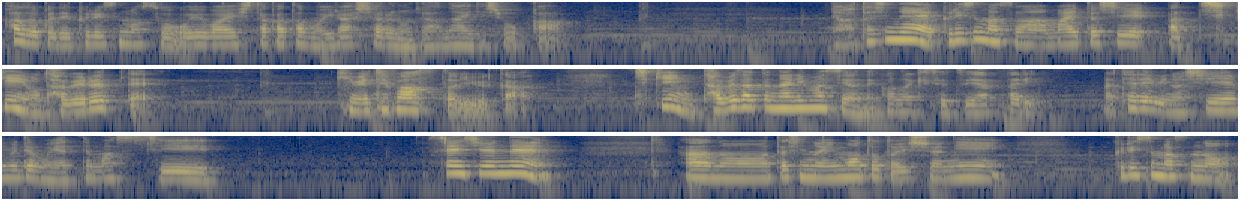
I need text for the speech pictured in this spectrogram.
家族でクリスマスをお祝いした方もいらっしゃるのではないでしょうか。私ねクリスマスは毎年チキンを食べるって決めてますというかチキン食べたくなりますよねこの季節やっぱり、まあ、テレビの CM でもやってますし先週ねあの私の妹と一緒にクリスマスの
